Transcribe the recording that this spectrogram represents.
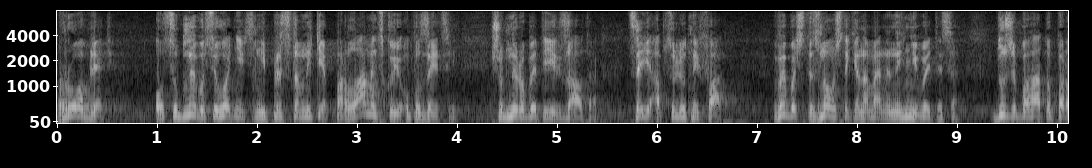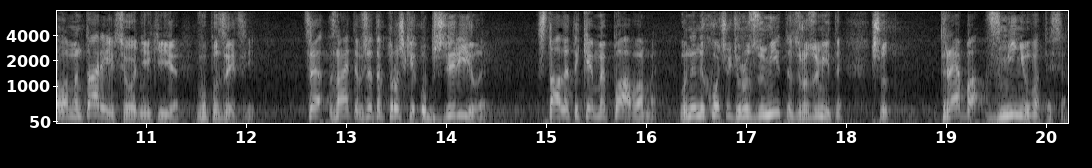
роблять, особливо сьогоднішні представники парламентської опозиції, щоб не робити їх завтра, це є абсолютний факт. Вибачте, знову ж таки на мене не гнівайтеся. Дуже багато парламентаріїв сьогодні, які є в опозиції, це, знаєте, вже так трошки обжиріли, стали такими павами. Вони не хочуть розуміти, зрозуміти, що треба змінюватися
